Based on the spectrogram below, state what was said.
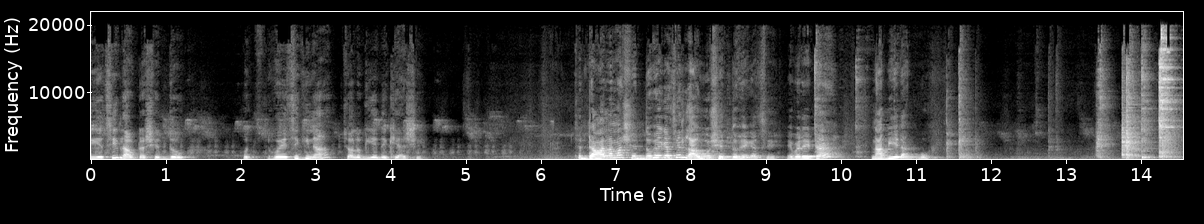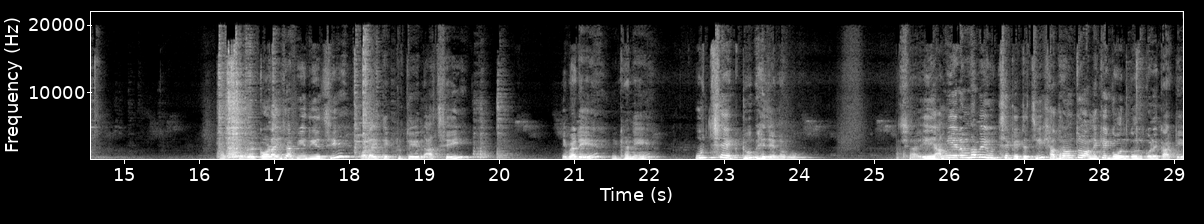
দিয়েছি, লাউটা সেদ্ধ হয়েছে কি না চলো গিয়ে দেখে আসি। তো ডাল আমার সেদ্ধ হয়ে গেছে, লাউও সেদ্ধ হয়ে গেছে। এবারে এটা নাবিয়ে রাখব। আচ্ছা এবার কড়াই চাপিয়ে দিয়েছি। কড়াইতে একটু তেল আছেই। এবারে এখানে উচ্ছে একটু ভেজে নেব। আচ্ছা এই আমি এরমভাবেই উচ্ছে কেটেছি। সাধারণত অনেকে গোল গোল করে কাটে,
